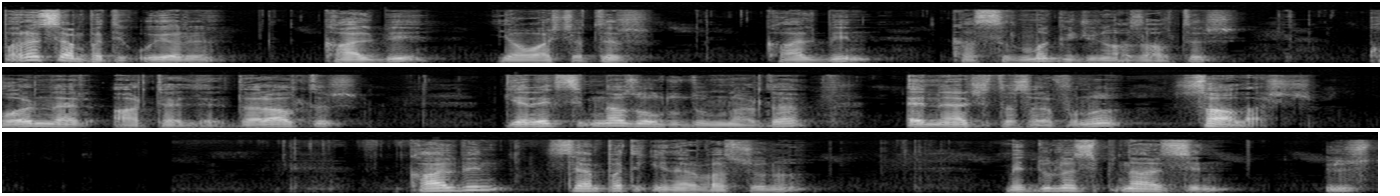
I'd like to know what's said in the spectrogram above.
Parasempatik uyarı kalbi yavaşlatır, kalbin kasılma gücünü azaltır, koroner arterleri daraltır, gereksimin az olduğu durumlarda enerji tasarrufunu sağlar. Kalbin sempatik inervasyonu medulla spinalis'in üst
